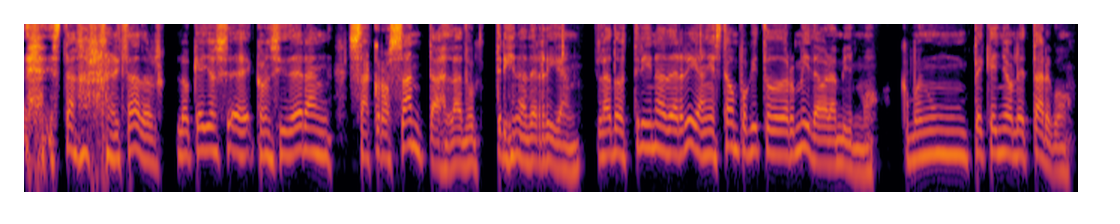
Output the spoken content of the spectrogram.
Están horrorizados, lo que ellos eh, consideran sacrosanta la doctrina de Reagan. La doctrina de Reagan está un poquito dormida ahora mismo, como en un pequeño letargo.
